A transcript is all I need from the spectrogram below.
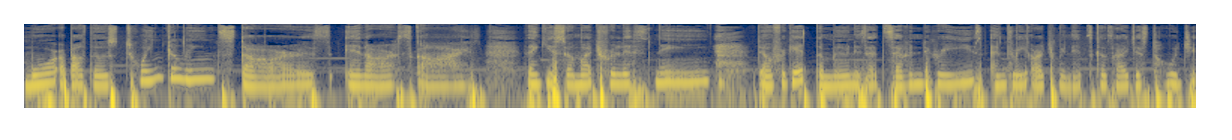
more about those twinkling stars in our skies. Thank you so much for listening. Don't forget the moon is at 7 degrees and 3 arch minutes because I just told you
